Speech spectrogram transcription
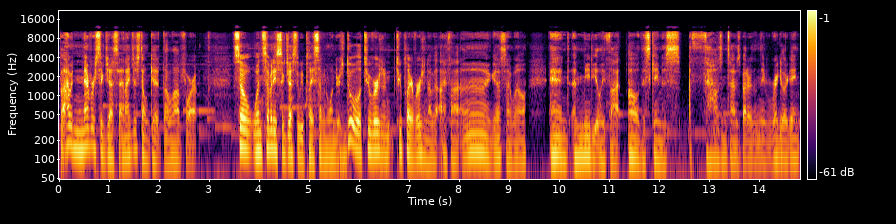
but I would never suggest it, and I just don't get the love for it. So when somebody suggested we play Seven Wonders Duel, a two version, two player version of it, I thought, uh, I guess I will, and immediately thought, oh, this game is a thousand times better than the regular game,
